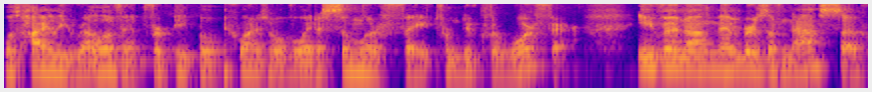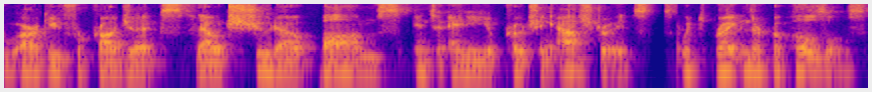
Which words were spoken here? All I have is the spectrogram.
was highly relevant for people who wanted to avoid a similar fate from nuclear warfare. Even uh, members of NASA who argued for projects that would shoot out bombs into any approaching asteroids would write in their proposals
